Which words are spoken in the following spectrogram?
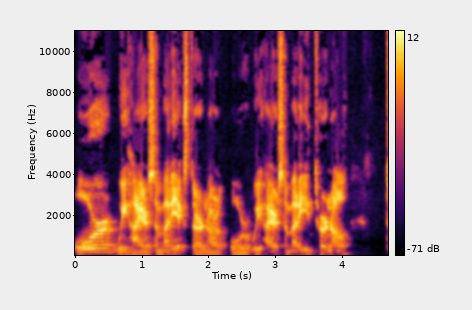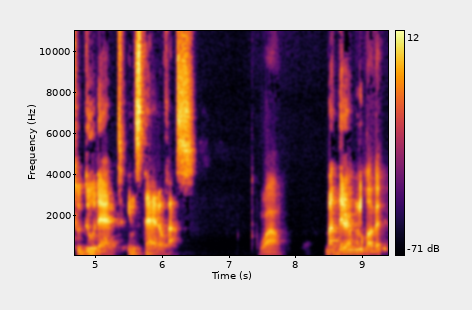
or we hire somebody external or we hire somebody internal to do that instead of us. Wow. But there yeah, I love it.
